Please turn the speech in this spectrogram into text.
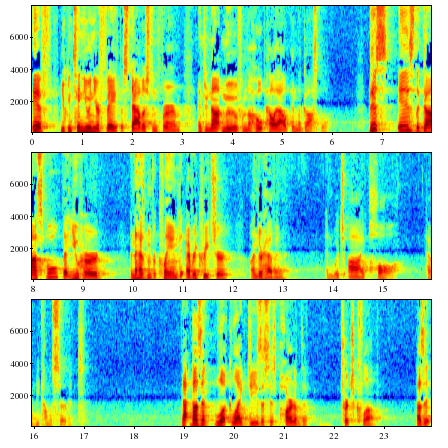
If you continue in your faith, established and firm, and do not move from the hope held out in the gospel. This is the gospel that you heard and that has been proclaimed to every creature under heaven in which I, Paul, have become a servant. That doesn't look like Jesus is part of the church club. does it?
